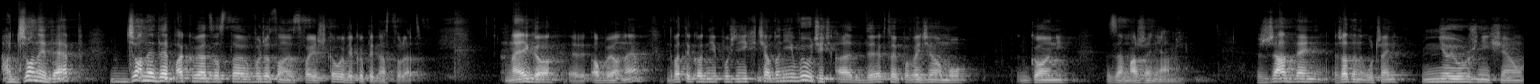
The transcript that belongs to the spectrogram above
A Johnny Depp, Johnny Depp akurat został wyrzucony z swojej szkoły w wieku 15 lat. Na jego y, obronę dwa tygodnie później chciał do niej wrócić, ale dyrektor powiedział mu goń za marzeniami. Żaden, żaden uczeń nie różni się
